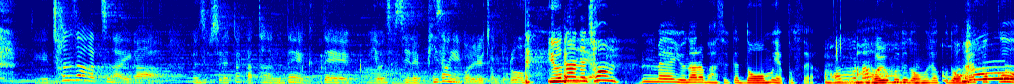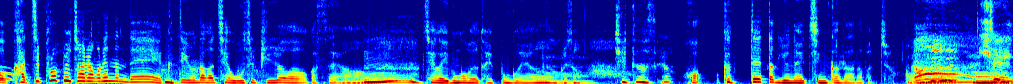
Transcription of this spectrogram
되게 천사 같은 아이가 연습실에 딱 나타났는데 그때 연습실에 비상이 걸릴 정도로 유나는 아니에요. 처음에 유나를 봤을 때 너무 예뻤어요. 아, 얼굴도 너무 작고 너무 예뻤고 같이 프로필 촬영을 했는데 그때 유나가 제 옷을 빌려갔어요. 제가 입은 것보다 더 예쁜 거예요. 그래서 질투났어요? 어, 그때 딱 유나의 진가를 알아봤죠. 이제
